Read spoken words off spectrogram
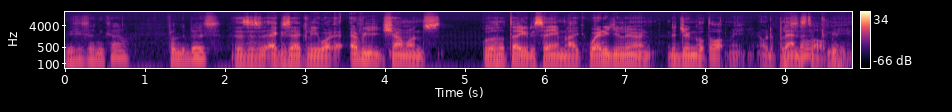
This is an exile from the birds. This is exactly what every shaman's will tell you the same. Like, where did you learn? The jungle taught me, or the plants taught me.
